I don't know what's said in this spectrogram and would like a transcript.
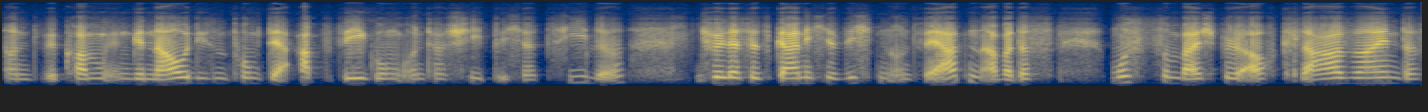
Und wir kommen in genau diesen Punkt der Abwägung unterschiedlicher Ziele. Ich will das jetzt gar nicht hier wichten und werten, aber das muss zum Beispiel auch klar sein, dass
